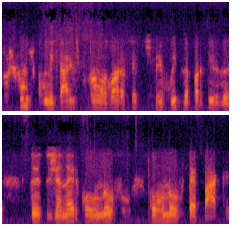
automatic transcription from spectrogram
dos fundos comunitários que vão agora ser distribuídos a partir de, de, de janeiro com o novo com o novo PEPAC.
